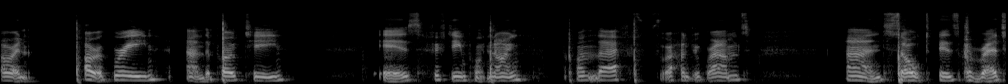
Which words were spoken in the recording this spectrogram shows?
are in are a green, and the protein is 15.9 on there for 100 grams and salt is a red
